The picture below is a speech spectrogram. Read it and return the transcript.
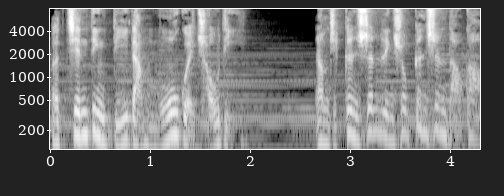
而坚定抵挡魔鬼仇敌。让我们更深的领受，更深的祷告。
